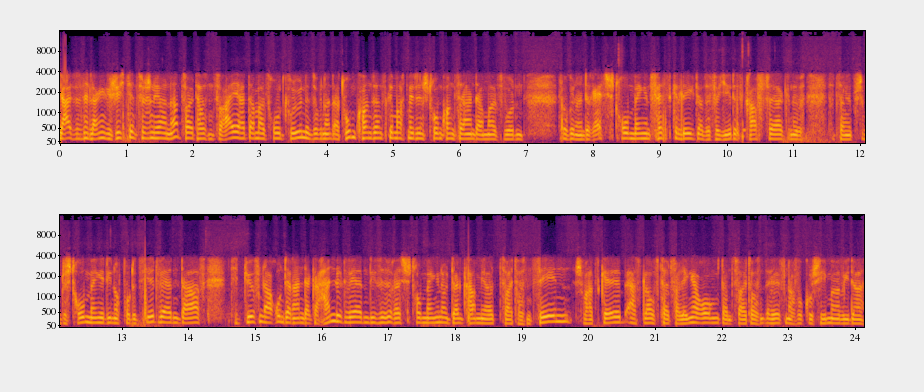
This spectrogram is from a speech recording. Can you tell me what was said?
Ja, also es ist eine lange Geschichte inzwischen. Ja, ne? 2002 hat damals Rot-Grün den sogenannten Atomkonsens gemacht mit den Stromkonzernen. Damals wurden sogenannte Reststrommengen festgelegt, also für jedes Kraftwerk eine sozusagen eine bestimmte Strommenge, die noch produziert werden darf. Die dürfen auch untereinander gehandelt werden, diese Reststrommengen. Und dann kam ja 2010 Schwarz-Gelb, erst Laufzeitverlängerung, dann 2011 nach Fukushima wieder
